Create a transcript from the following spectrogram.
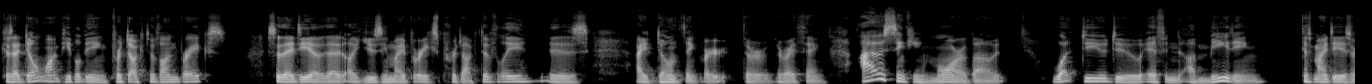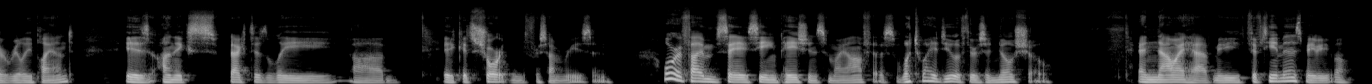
because I don't want people being productive on breaks. So the idea of that like using my breaks productively is I don't think they're, they're the right thing. I was thinking more about what do you do if in a meeting, because my days are really planned, is unexpectedly um, it gets shortened for some reason, or if I'm say seeing patients in my office, what do I do if there's a no show? And now I have maybe 15 minutes, maybe well,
